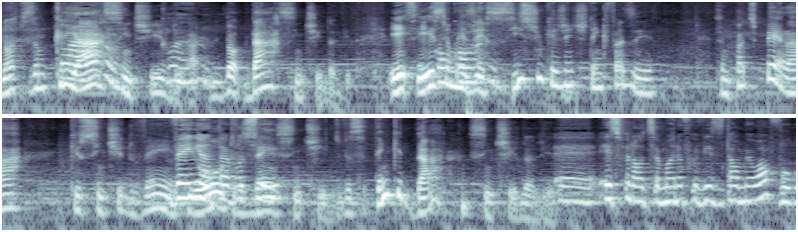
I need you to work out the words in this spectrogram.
nós precisamos criar Claro, sentido, claro. dar sentido à vida. E, Sim, esse é um concordo. exercício que a gente tem que fazer. Você não pode esperar que o sentido venha, Venha que outros deem sentido. Você tem que dar sentido à vida. É, esse final de semana eu fui visitar o meu avô.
